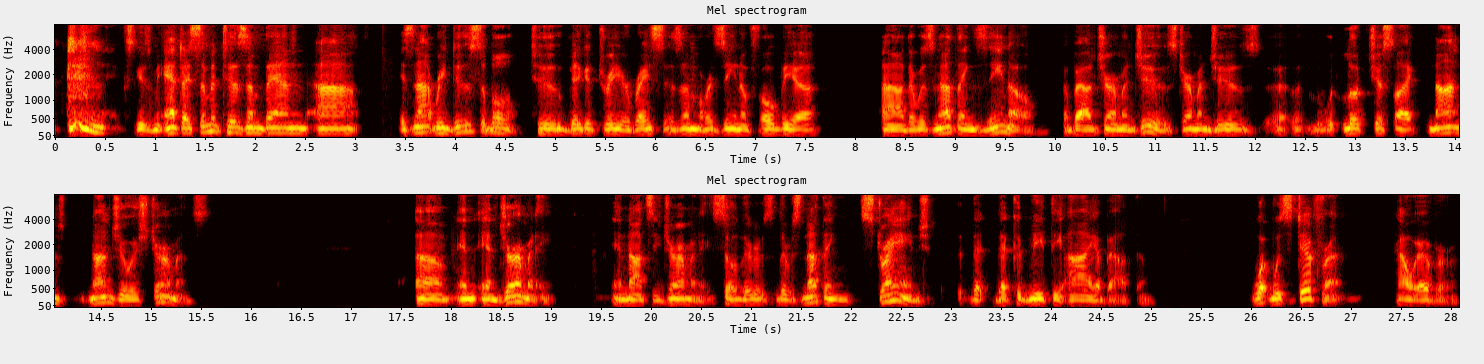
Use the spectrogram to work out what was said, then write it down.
excuse me, anti Semitism then uh, is not reducible to bigotry or racism or xenophobia. Uh, there was nothing xeno about German Jews. German Jews uh, looked just like non non Jewish Germans um, in in Germany, in Nazi Germany. So there was there was nothing strange that that could meet the eye about them. What was different however,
